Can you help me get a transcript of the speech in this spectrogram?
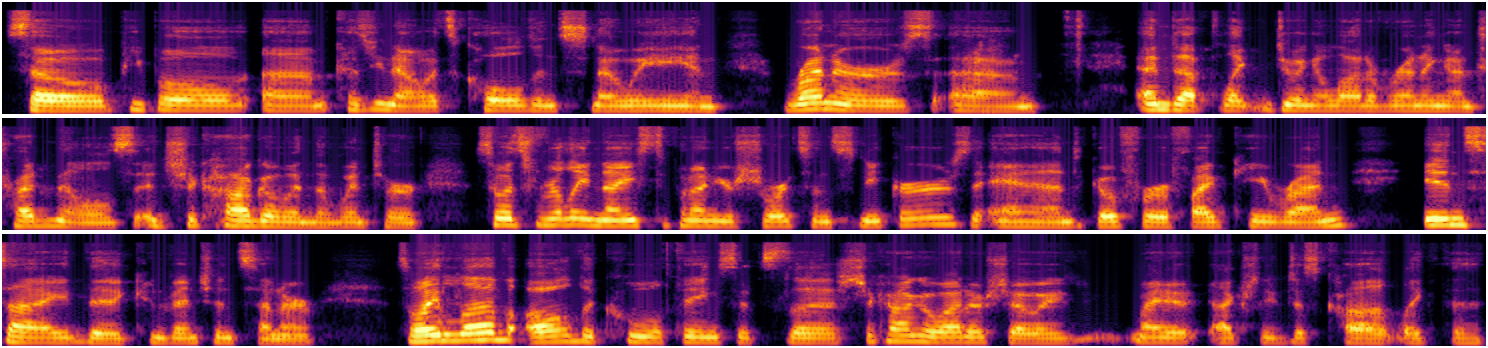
So people, because um, you know it's cold and snowy, and runners um, end up like doing a lot of running on treadmills in Chicago in the winter. So it's really nice to put on your shorts and sneakers and go for a 5K run inside the convention center. So I love all the cool things. It's the Chicago Auto Show. I might actually just call it like the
